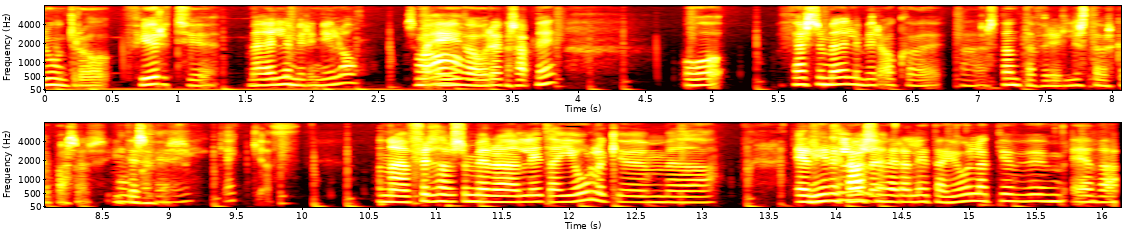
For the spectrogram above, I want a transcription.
340 meðlumir í Níló sem wow. eiga og reyka safnið og þessi meðlumir ákvaðu að standa fyrir listaverkabassar í desember. Ok, geggjað. Þannig að fyrir það sem er að leita jólagjöfum eða er Fyrir það sem er að leita jólagjöfum eða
